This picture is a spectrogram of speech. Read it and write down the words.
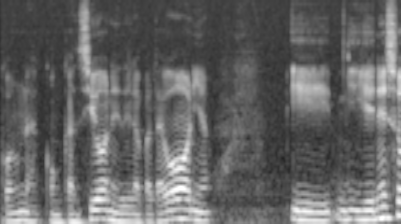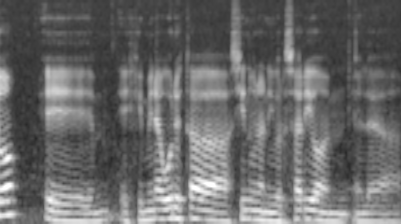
con, unas, con canciones de la Patagonia. Y, y en eso, eh, Jimena Agüero estaba haciendo un aniversario en, en la,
